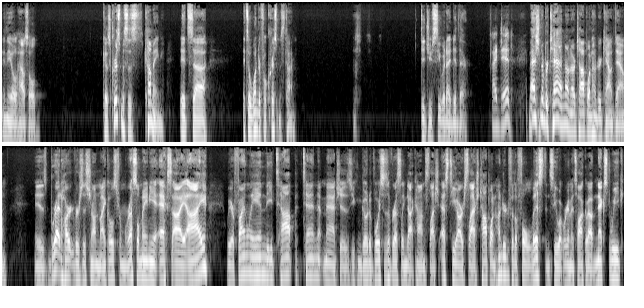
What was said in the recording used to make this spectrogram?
in the old household because Christmas is coming. It's uh, it's a wonderful Christmas time. Did you see what I did there? I did. Match number 10 on our top 100 countdown is Bret Hart versus Shawn Michaels from WrestleMania XII. We are finally in the top 10 matches. You can go to voicesofwrestling.com slash STR slash top 100 for the full list and see what we're going to talk about next week.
